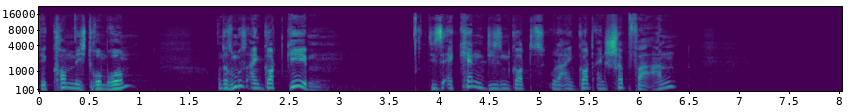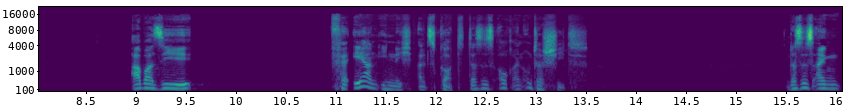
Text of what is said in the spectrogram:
wir kommen nicht drum rum und es muss einen Gott geben. Diese erkennen diesen Gott oder einen Gott, einen Schöpfer an, aber sie verehren ihn nicht als Gott. Das ist auch ein Unterschied. Das ist ein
